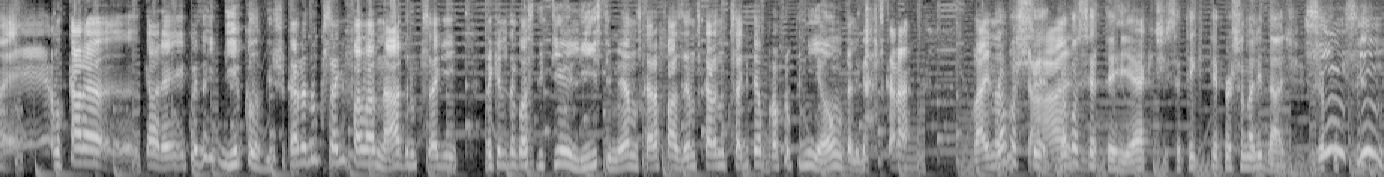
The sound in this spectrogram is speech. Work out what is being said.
é, o cara, cara, é coisa ridícula, bicho. O cara não consegue falar nada, não consegue. Naquele negócio de tier list mesmo, os caras fazendo, os caras não conseguem ter a própria opinião, tá ligado? Os caras vai na Pra você, pra você ter react, você tem que ter personalidade. Sim, sim.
